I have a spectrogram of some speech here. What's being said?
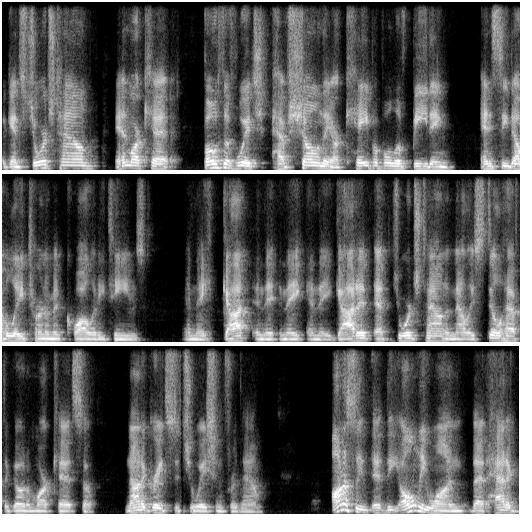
against Georgetown and Marquette, both of which have shown they are capable of beating NCAA tournament quality teams. And they got and they and they and they got it at Georgetown, and now they still have to go to Marquette. So not a great situation for them honestly, the only one that had a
